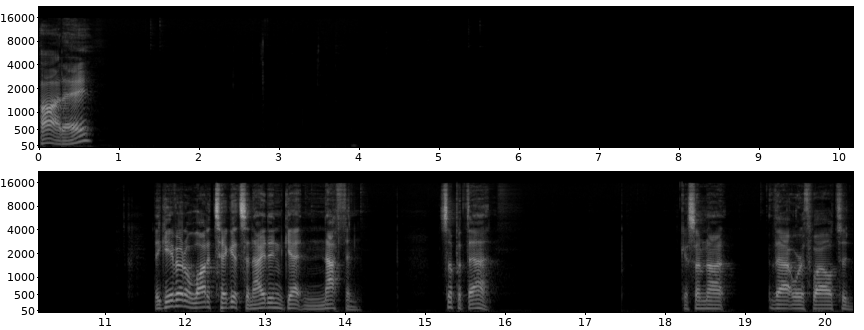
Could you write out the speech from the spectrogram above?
Hot, eh? They gave out a lot of tickets and I didn't get nothing. What's up with that? Guess I'm not that worthwhile to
